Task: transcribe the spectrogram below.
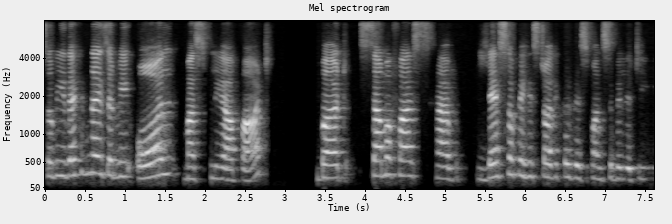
So, we recognize that we all must play our part, but some of us have less of a historical responsibility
